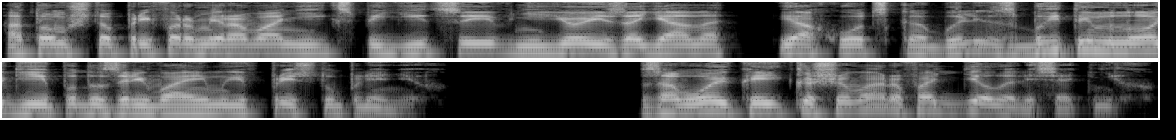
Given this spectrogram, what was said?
о том, что при формировании экспедиции в нее из Аяна и Охотска были сбыты многие подозреваемые в преступлениях. Завойка и Кашеваров отделались от них.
